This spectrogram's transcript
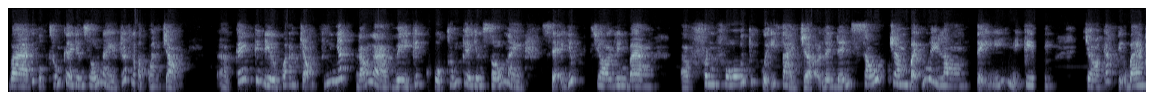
Và cái cuộc thống kê dân số này rất là quan trọng. À, cái cái điều quan trọng thứ nhất đó là vì cái cuộc thống kê dân số này sẽ giúp cho liên bang À, phân phối cái quỹ tài trợ lên đến 675 tỷ Mỹ Kim cho các tiểu bang,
